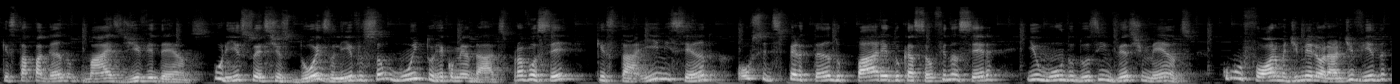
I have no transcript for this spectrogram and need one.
que está pagando mais dividendos. Por isso, estes dois livros são muito recomendados para você que está iniciando ou se despertando para a educação financeira e o mundo dos investimentos, como forma de melhorar de vida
